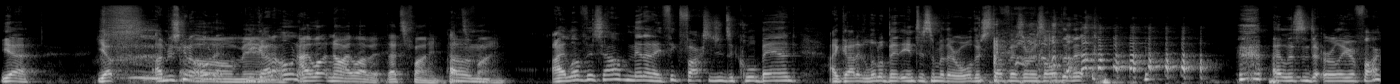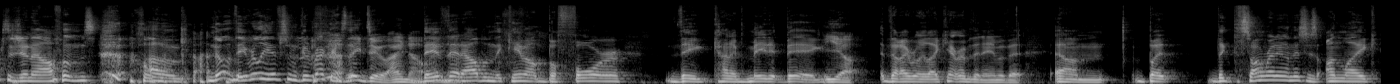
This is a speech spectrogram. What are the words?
yeah, yep. I'm just gonna own it. Oh man, You gotta own it. I love no, I love it. That's fine. That's Um, fine. I love this album, man, and I think Foxygen's a cool band. I got a little bit into some of their older stuff as a result of it. I listened to earlier Foxygen albums. um, no, they really have some good records. They do. I know. They have know. that album that came out before they kind of made it big. Yeah. That I really like. Can't remember the name of it. Um, but the, the songwriting on this is unlike.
